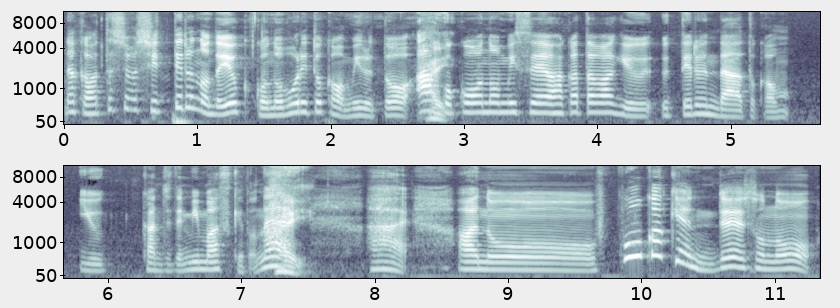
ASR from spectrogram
なんか私は知ってるのでよくこう上りとかを見ると、はい、あここのお店博多和牛売ってるんだとかいう感じで見ますけどね。はい、はい、あのー、福岡県でその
